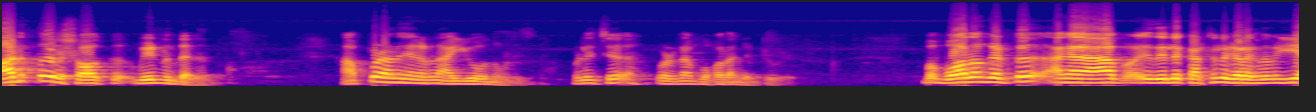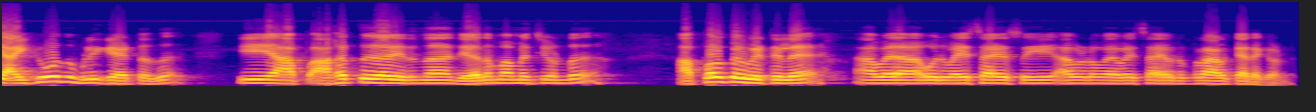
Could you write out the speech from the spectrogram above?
അടുത്തൊരു ഷോക്ക് വീണ്ടും തരുന്നു. അപ്പോഴാണ് ഞങ്ങളുടെ അയ്യോ എന്ന് വിളിച്ചത്. വിളിച്ച് ഉടനെ ബോധം കെട്ടു. വീഴും അപ്പം ബോധം കെട്ട് അങ്ങനെ ആ ഇതിൽ കട്ടിൽ കിടക്കുന്ന ഈ അയ്യോ എന്ന് വിളി കേട്ടത് ഈ അകത്ത് ഇരുന്ന ജഗദമ്മച്ചയുണ്ട് അപ്പുറത്തെ വീട്ടിൽ അവ ഒരു വയസ്സായ സ്ത്രീ അവരുടെ വയസ്സായ ഒരു കുറേ ആൾക്കാരൊക്കെ ഉണ്ട്.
